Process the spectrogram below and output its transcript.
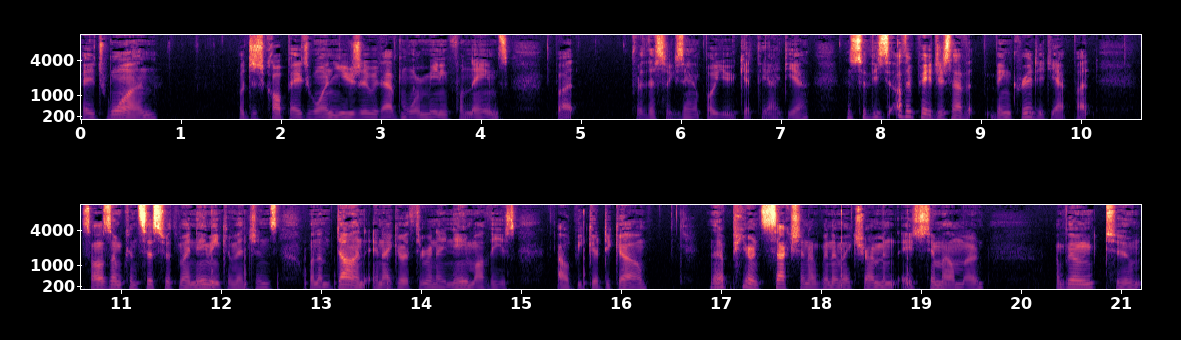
page 1, we'll just call page 1. Usually we'd have more meaningful names, but for this example, you get the idea. And so these other pages haven't been created yet, but as long as I'm consistent with my naming conventions, when I'm done and I go through and I name all these, I'll be good to go. And then up here in section, I'm going to make sure I'm in HTML mode. I'm going to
